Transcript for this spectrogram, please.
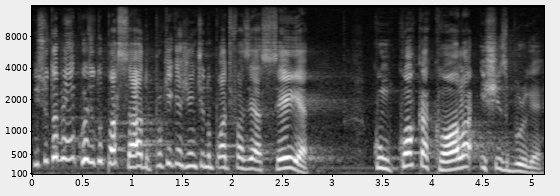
Isso também é coisa do passado. Por que, que a gente não pode fazer a ceia com Coca-Cola e cheeseburger?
